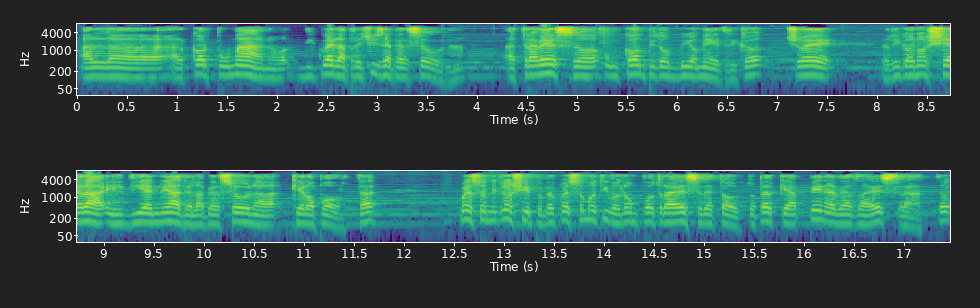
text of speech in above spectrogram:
al, al corpo umano di quella precisa persona attraverso un compito biometrico, cioè riconoscerà il DNA della persona che lo porta, questo microchip per questo motivo non potrà essere tolto perché appena verrà estratto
